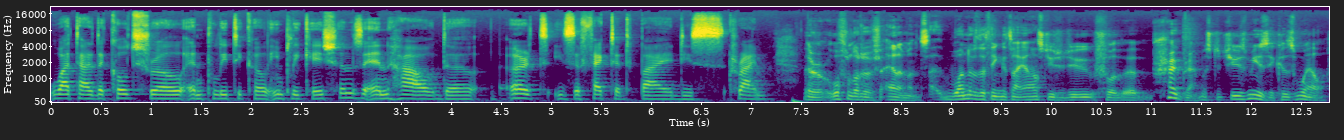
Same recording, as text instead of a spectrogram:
what are the cultural and political implications and how the earth is affected by this crime. There are an awful lot of elements. One of the things I asked you to do for the program was to choose music as well.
